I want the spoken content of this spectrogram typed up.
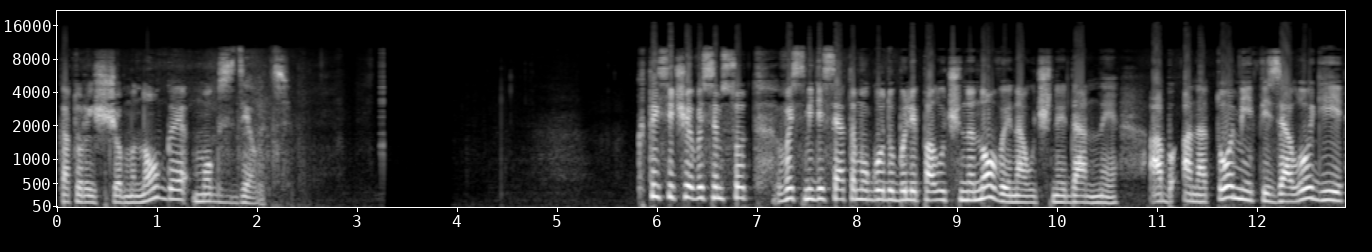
который еще многое мог сделать. К 1880 году были получены новые научные данные об анатомии, физиологии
